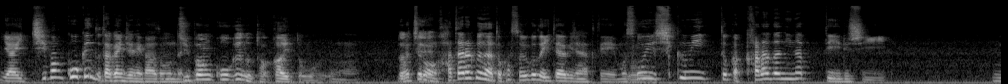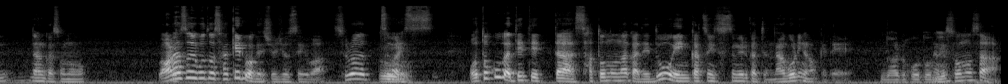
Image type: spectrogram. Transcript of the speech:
いや一番貢献度高いんじゃないかなと思うんだけ一ど、番貢献度高いと思うよ、うん。だって。もちろん働くなとかそういうこと言いたいわけじゃなくてもうそういう仕組みとか体になっているし、んなんかその争い事を避けるわけでしょ女性は。それはつまり、うん男が出てった里の中でどう円滑に進めるかっていう名残なわけで、なるほどね。かそのさ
